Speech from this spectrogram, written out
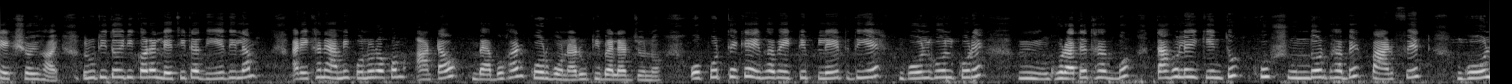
টেকসই হয়। রুটি তৈরি করার লেচিটা দিয়ে দিলাম। আর এখানে আমি কোনো রকম আটাও ব্যবহার করব না রুটি বেলার জন্য। ওপর থেকে এইভাবে একটি প্লেট দিয়ে গোল গোল করে ঘোরাতে থাকব। তাহলেই কিন্তু খুব সুন্দরভাবে পারফেক্ট গোল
